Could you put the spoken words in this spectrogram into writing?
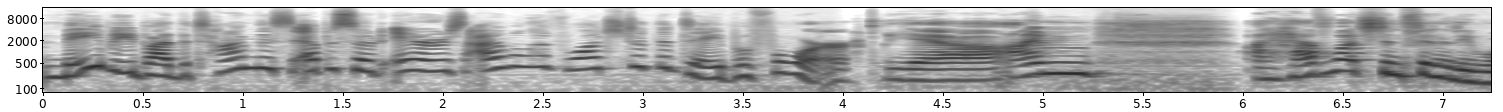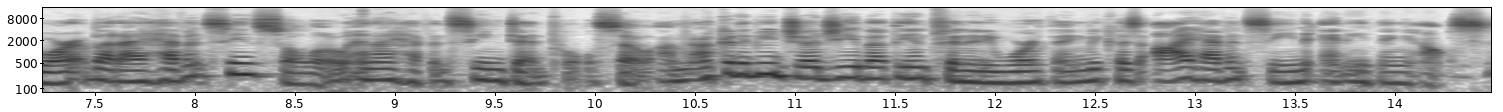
Maybe by the time this episode airs, I will have watched it the day before. Yeah, I'm. I have watched Infinity War, but I haven't seen Solo and I haven't seen Deadpool. So I'm not going to be judgy about the Infinity War thing because I haven't seen anything else.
